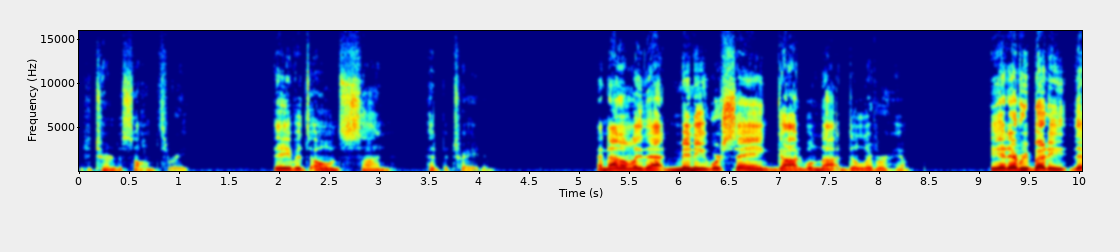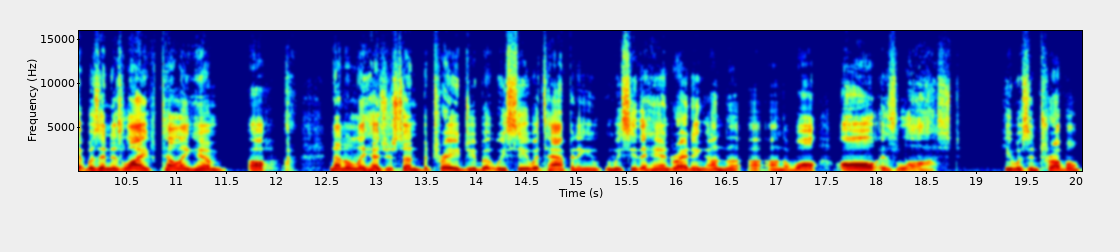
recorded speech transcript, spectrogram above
you turn to Psalm 3. David's own son had betrayed him. And not only that, many were saying God will not deliver him. He had everybody that was in his life telling him, Oh, not only has your son betrayed you, but we see what's happening. We see the handwriting on the, uh, on the wall. All is lost. He was in trouble,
